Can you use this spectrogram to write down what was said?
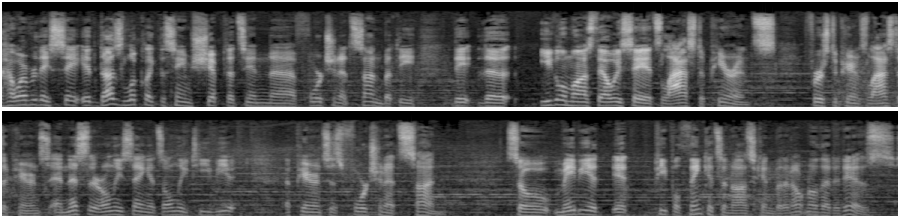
however they say it does look like the same ship that's in uh, Fortunate Son, but the the the Eaglemoss they always say it's last appearance, first appearance, last appearance, and this they're only saying its only TV appearance is Fortunate Son. So maybe it, it people think it's a Nausicaan, but I don't know that it is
